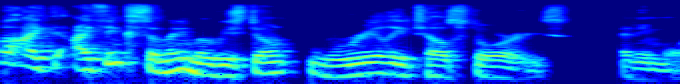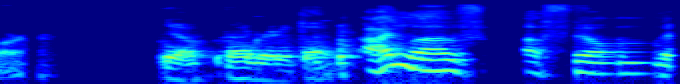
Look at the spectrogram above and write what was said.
Well, I, I think so many movies don't really tell stories anymore. Yeah, I agree with that. I love a film that,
